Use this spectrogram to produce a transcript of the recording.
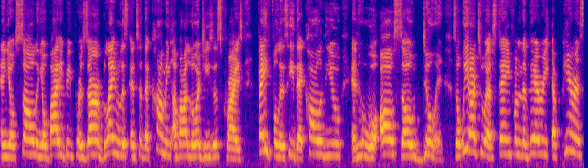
and your soul and your body be preserved blameless until the coming of our Lord Jesus Christ. Faithful is he that calleth you and who will also do it. So we are to abstain from the very appearance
